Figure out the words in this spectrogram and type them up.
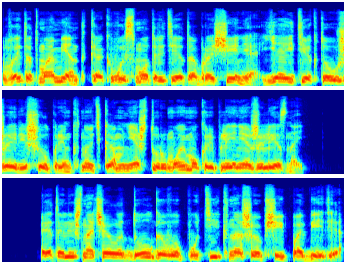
В этот момент, как вы смотрите это обращение, я и те, кто уже решил примкнуть ко мне, штурмуем укрепление Железной. Это лишь начало долгого пути к нашей общей победе.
